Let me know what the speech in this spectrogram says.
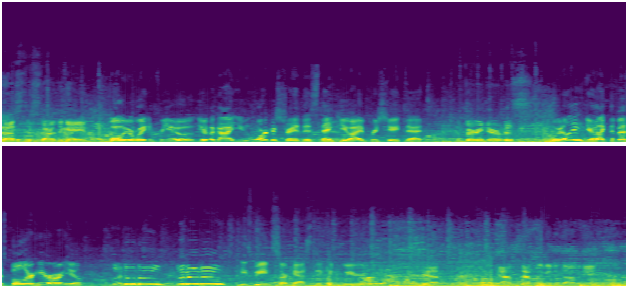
best to start the game. Well, we were waiting for you. You're the guy. You orchestrated this. Thank you. I appreciate that. I'm very nervous. Really? You're like the best bowler here, aren't you? I don't know. I don't know. He's being sarcastic and weird. Yeah. Yeah, I'm definitely gonna dominate.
